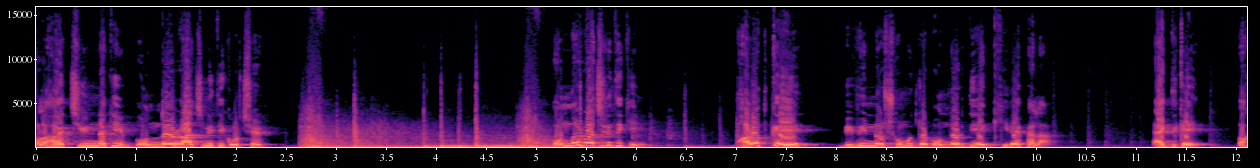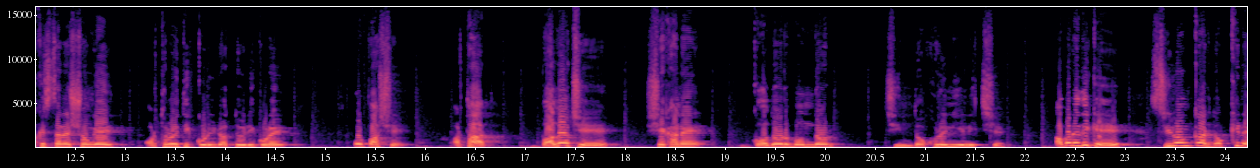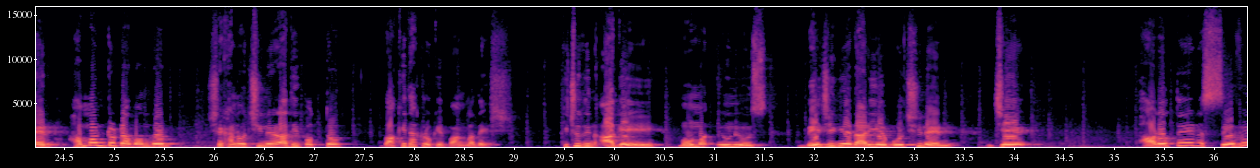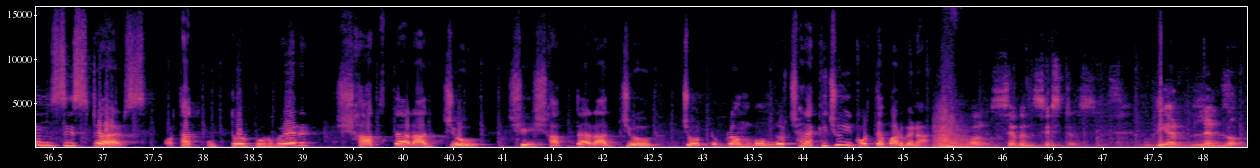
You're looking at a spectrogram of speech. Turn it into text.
বলা হয় চীন নাকি বন্দর রাজনীতি করছে। বন্দর রাজনীতি কি? ভারতকে বিভিন্ন সমুদ্র বন্দর দিয়ে ঘিরে ফেলা। একদিকে পাকিস্তানের সঙ্গে অর্থনৈতিক করিডর তৈরি করে, ও পাশে, অর্থাৎ বালোচে সেখানে গদর বন্দর চীন দখলে নিয়ে নিচ্ছে। আবার এদিকে শ্রীলঙ্কার দক্ষিণের হাম্মানটোটা বন্দর, সেখানেও চীনের আধিপত্য, বাকি থাকল কে বাংলাদেশ? কিছুদিন আগে মোহাম্মদ ইউনুস বেজিংয়ে দাঁড়িয়ে বলছিলেন যে ভারতের সেভেন সিস্টার্স অর্থাৎ উত্তর পূর্বের সাতটা রাজ্য সেই সাতটা রাজ্য চট্টগ্রাম বন্দর ছাড়া কিছুই করতে পারবে না।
